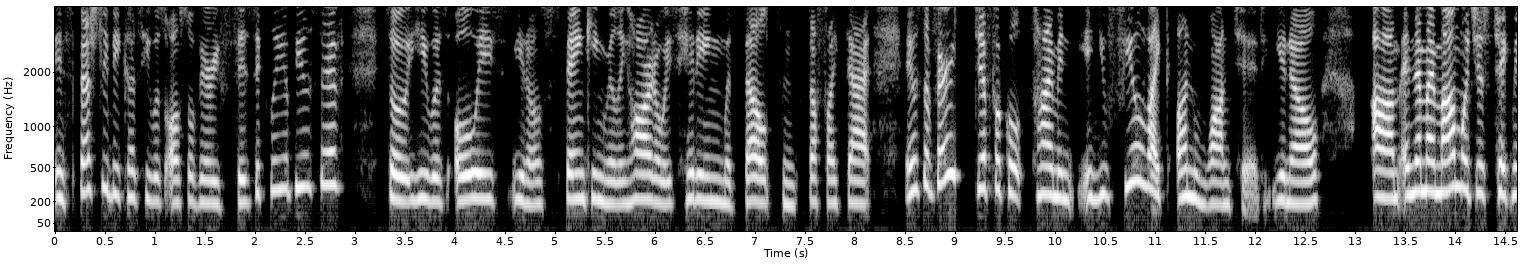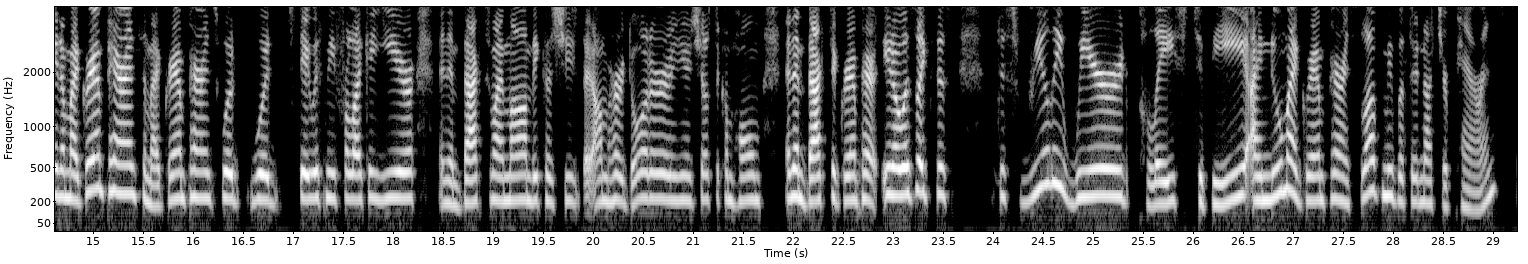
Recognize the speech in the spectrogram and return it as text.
especially because he was also very physically abusive. So he was always, you know, spanking really hard, always hitting with belts and stuff like that. It was a very difficult time, and, and you feel like unwanted, you know. Um, and then my mom would just take me to my grandparents, and my grandparents would would stay with me for like a year, and then back to my mom because she's I'm her daughter, and you know, she has to come home, and then back to grandparents. You know, it was like this this really weird place to be. I knew my grandparents loved me, but they're not your parents,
